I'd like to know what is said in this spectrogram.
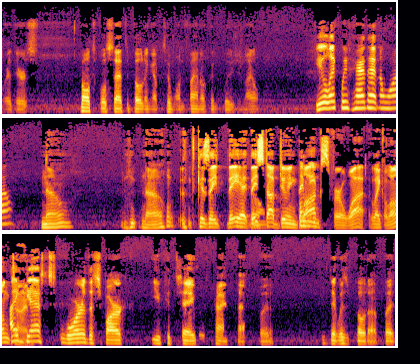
where there's multiple sets building up to one final conclusion. I don't feel like we've had that in a while. No. No, because they they they stopped doing I mean- blocks for a while, like a long time. I guess War of the Spark, you could say, was kind of that, but it was built up. But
